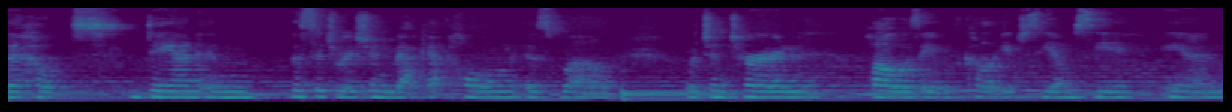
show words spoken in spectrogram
of helped Dan in the situation back at home as well, which in turn Paul was able to call HCMC and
